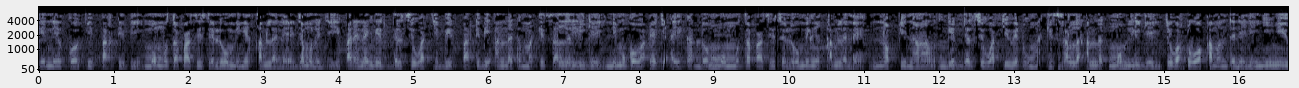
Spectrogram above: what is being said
génnee ko ci parti bi. Moom Moustapha Cissé Lo mi ngi xam la ne jamono ji pare na ngir dellusiwaat ci biir parti bi ni mu ko ci ay ngir delsi wat ci wetu Macky Sall ànd ak moom liggéey ci waxtu woo xamante ne ni ñi ñuy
